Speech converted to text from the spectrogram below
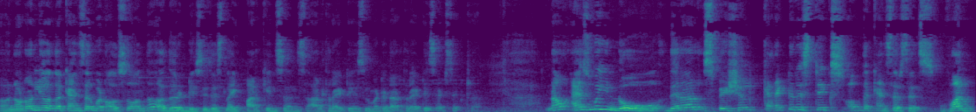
uh, not only on the cancer but also on the other diseases like Parkinson's, arthritis, rheumatoid arthritis, etc. Now, as we know, there are special characteristics of the cancer cells. One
